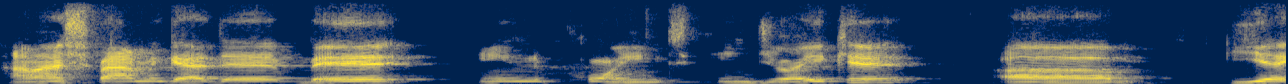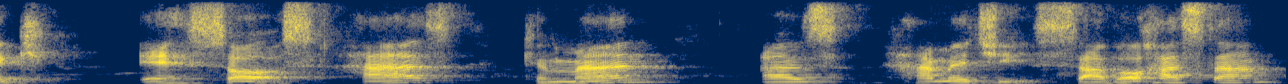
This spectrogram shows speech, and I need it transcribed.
همش برمیگرده به این point این جایی که یک احساس هست که من از همه چیز سوا هستم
